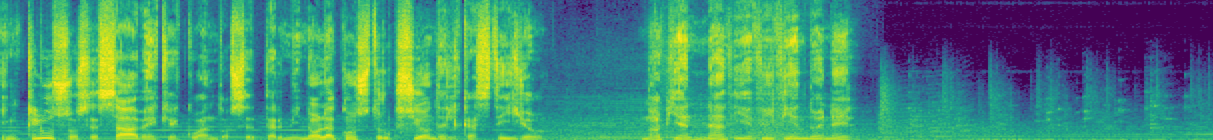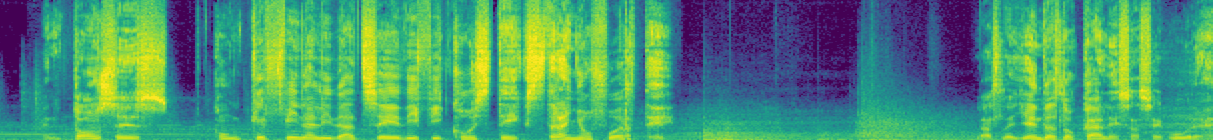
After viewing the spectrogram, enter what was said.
Incluso se sabe que cuando se terminó la construcción del castillo, no había nadie viviendo en él. Entonces, ¿con qué finalidad se edificó este extraño fuerte? Las leyendas locales aseguran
